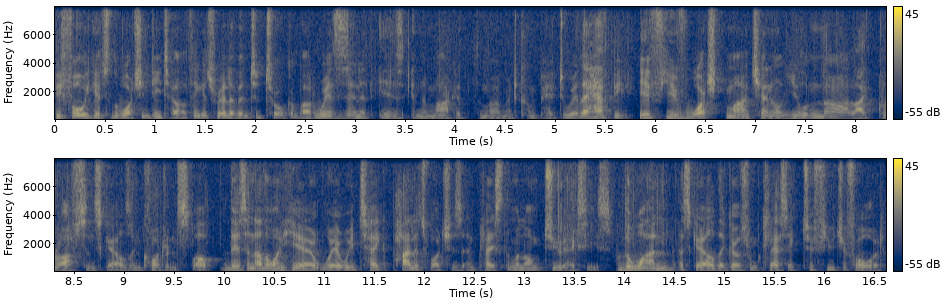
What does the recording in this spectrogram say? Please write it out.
Before we get to the watch in detail, I think it's relevant to talk about where Zenith is in the market at the moment compared to where they have been. If you've watched my channel, you'll know I like graphs and scales and quadrants. Well, there's another one here where we take pilot's watches and place them along two axes. The one, a scale that goes from classic to future forward.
